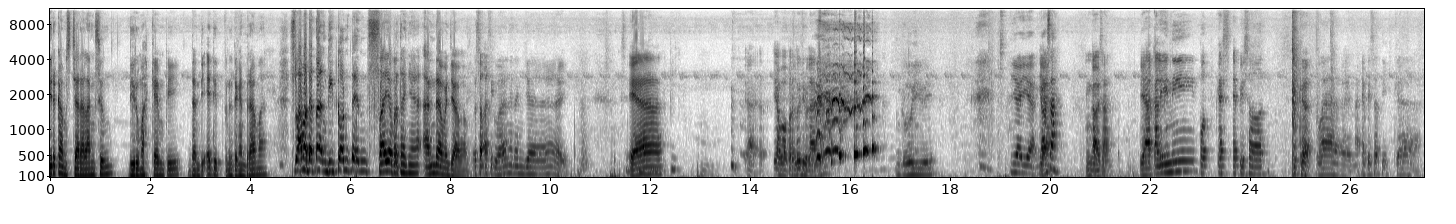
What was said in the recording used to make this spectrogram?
Direkam secara langsung di rumah Kempi dan diedit penuh dengan drama. Selamat datang di konten Saya Bertanya, Anda Menjawab. So asik banget anjay. Ya. Ya, ya apa perlu diulangi? Guyu. Iya iya, nggak Ya. usah. Enggak usah. Ya, kali ini podcast episode 3. Wah, nah episode 3.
